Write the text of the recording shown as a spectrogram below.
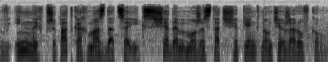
W innych przypadkach Mazda CX-7 może stać się piękną ciężarówką.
